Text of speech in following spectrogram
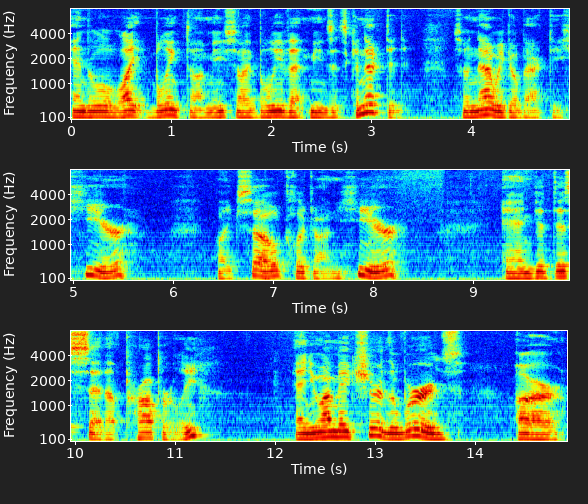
And the little light blinked on me, so I believe that means it's connected. So now we go back to here, like so, click on here, and get this set up properly and you want to make sure the words are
